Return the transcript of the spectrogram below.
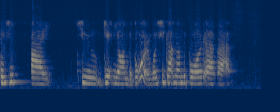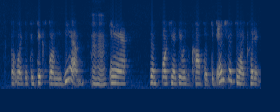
And she tried to get me on the board. Well, she got me on the board of, uh, what was it, the Sixth Floor Museum. Mhm. And it's unfortunate there was a conflict of interest and I couldn't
